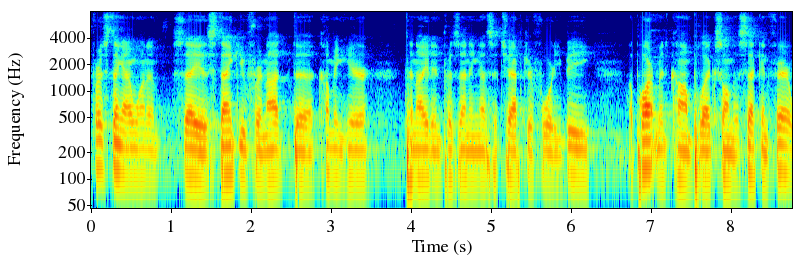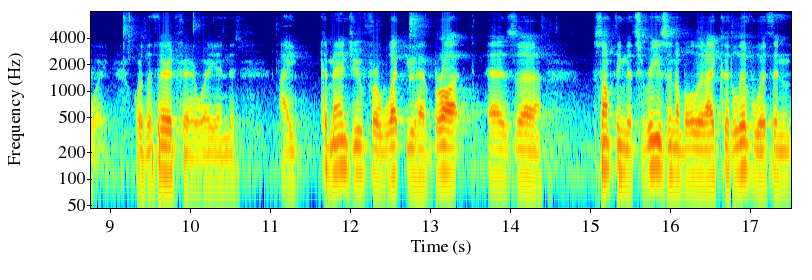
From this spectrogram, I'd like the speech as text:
first thing I want to say is thank you for not uh, coming here tonight and presenting us a Chapter 40B apartment complex on the second fairway or the third fairway. And I commend you for what you have brought as uh, something that's reasonable that I could live with. And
